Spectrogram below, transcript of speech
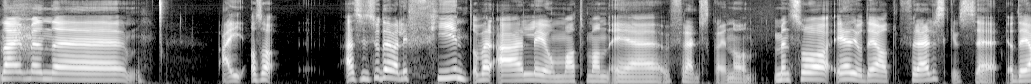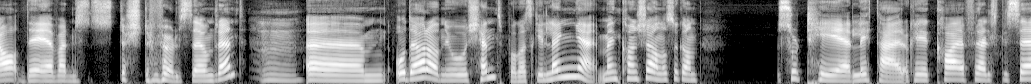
Nei, men eh, Nei, altså Jeg syns jo det er veldig fint å være ærlig om at man er forelska i noen. Men så er det jo det at forelskelse ja, det, ja, det er verdens største følelse, omtrent. Um, og det har han jo kjent på ganske lenge. Men kanskje han også kan sortere litt her. Ok, Hva er forelskelse,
